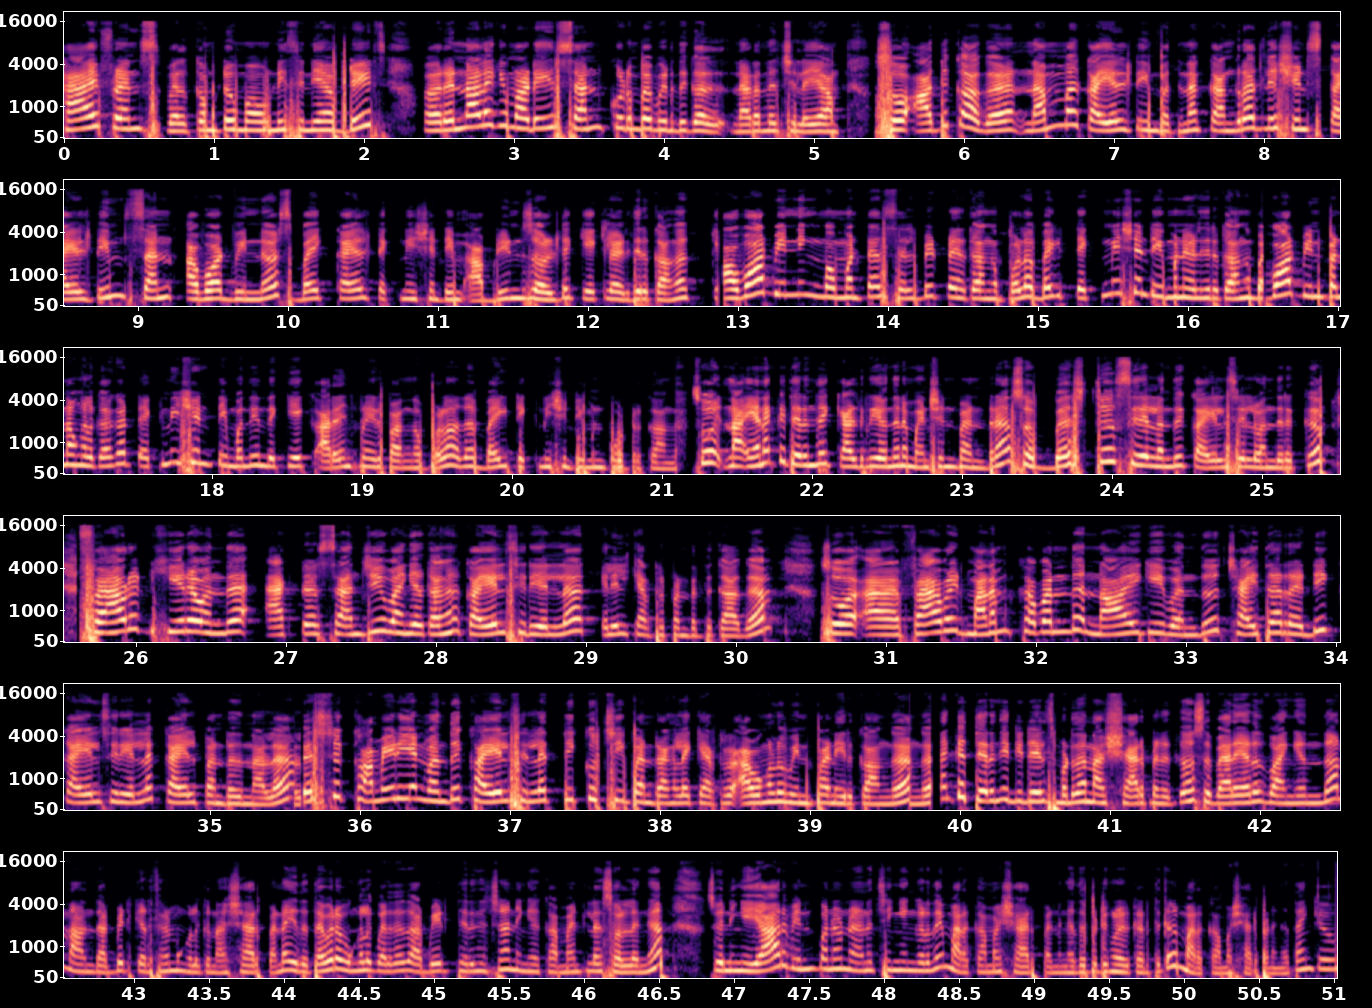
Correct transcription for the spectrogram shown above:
Hi friends welcome to Mouni cine updates ரெண்டு நாளைக்கு முன்னாடி சன் குடும்ப விருதுகள் நடந்துச்சு இல்லையா? ஸோ அதுக்காக நம்ம கயல் டீம் பார்த்தீங்கன்னா congratulations Kayal team Sun award winners by Kayal technician team அப்படின்னு சொல்லிட்டு கேக்கில் எழுதியிருக்காங்க. அவார்ட் வின்னிங் மூமெண்ட்டை செலிப்ரேட் பண்ணியிருக்காங்க போல் பை டெக்னீஷியன் டீம்னு எழுதியிருக்காங்க. அவார்ட் வின் பண்ணவங்களுக்காக டெக்னீஷியன் டீம் வந்து இந்த கேக் அரேஞ்ச் பண்ணியிருப்பாங்க போல் அதை பை டெக்னீஷியன் டீம்னு போட்டிருக்காங்க. ஸோ நான் எனக்கு தெரிஞ்ச கேலரி வந்து நான் மென்ஷன் பண்ணுறேன் ஸோ பெஸ்ட் சீரியல் வந்து கயல் சீரியல் வந்திருக்கு. ஃபேவரட் ஹீரோ வந்து ஆக்டர் சஞ்சீவ் வாங்கியிருக்காங்க. கயல் சீரியலில் எழில் கேரக்டர் பண்ணுறதுக்காக ஸோ ஃபேவரட் மனம் கவர்ந்த நாயகி வந்து சைதா ரெட்டி கயல் சீரியலில் கயல் பண்ணுறதுனால பெஸ்ட் கமெடியன் வந்து கயல் சீரியலில் திக்குச்சி பண்ணுறாங்களே கேரக்டர் அவங்களும் வின் பண்ணியிருக்காங்க. எனக்கு தெரிஞ்ச டீட்டெயில்ஸ் மட்டும் தான் நான் ஷேர் பண்ணியிருக்கேன். ஸோ வேறு யாராவது வாங்கியிருந்தா நான் அந்த அப்டேட் கிடைச்சாலும் உங்களுக்கு நான் ஷேர் பண்ணேன். இதை தவிர உங்களுக்கு வேறு ஏதாவது அப்டேட் தெரிஞ்சுச்சுன்னா நீங்கள் கமெண்ட்டில் சொல்லுங்கள் ஸோ நீங்கள் யார் வின் பண்ணணும்னு நினச்சிங்கிறதையும் மறக்காமல் ஷேர் பண்ணுங்கள் அதை பற்றி உங்களுக்கு கருத்துக்கள் மறக்காமல் ஷேர் பண்ணுங்கள் தேங்க்யூ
